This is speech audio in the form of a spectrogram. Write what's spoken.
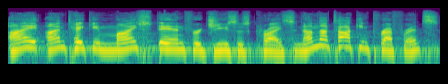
I, I'm taking my stand for Jesus Christ. And I'm not talking preference.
